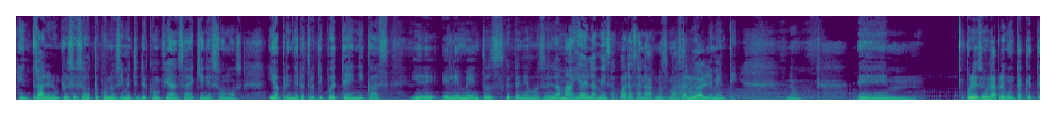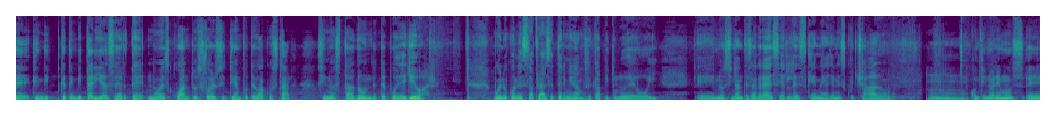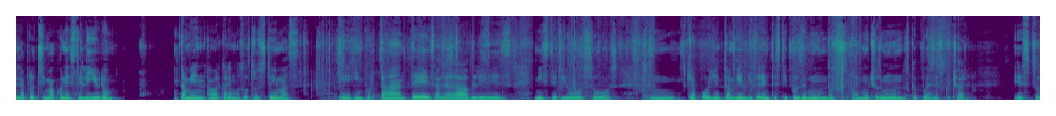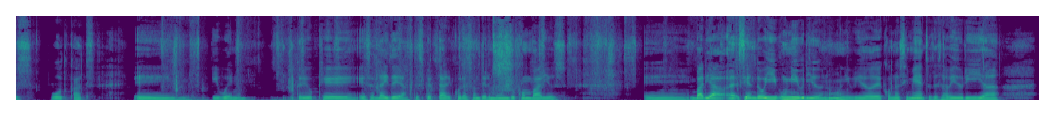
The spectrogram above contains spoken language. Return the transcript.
entrar en un proceso de autoconocimiento y de confianza de quiénes somos y aprender otro tipo de técnicas y de elementos que tenemos en la magia de la mesa para sanarnos más saludablemente, ¿no? Em, por eso la pregunta que te, que, te invitaría a hacerte no es cuánto esfuerzo y tiempo te va a costar, sino hasta dónde te puede llevar. Bueno, con esta frase terminamos el capítulo de hoy. Eh, no sin antes agradecerles que me hayan escuchado. Mm, continuaremos eh, la próxima con este libro. También abarcaremos otros temas eh, importantes, agradables, misteriosos, mm, que apoyen también diferentes tipos de mundos. Hay muchos mundos que pueden escuchar estos podcasts. Eh, y bueno, creo que esa es la idea, despertar el corazón del mundo con varios, eh, siendo un híbrido, ¿no? Un híbrido de conocimientos, de sabiduría,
